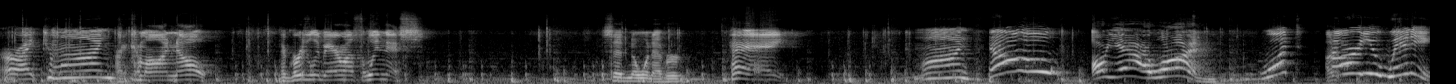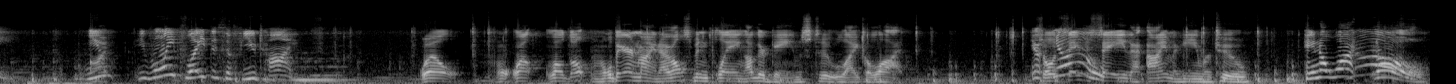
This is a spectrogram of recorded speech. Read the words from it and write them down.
Alright, come on. Alright, come on, no! The grizzly bear must win this! Said no one ever. Hey! Come on. No! Oh yeah, I won! What? How are you winning? You, I- you've only played this a few times. Well, Well, well, don't. Well, bear in mind, I've also been playing other games too, like a lot. No, So it's no! safe to say that I'm a gamer too. Hey, you know what? No!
